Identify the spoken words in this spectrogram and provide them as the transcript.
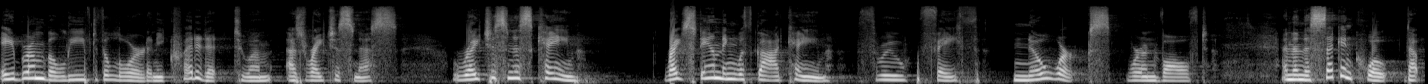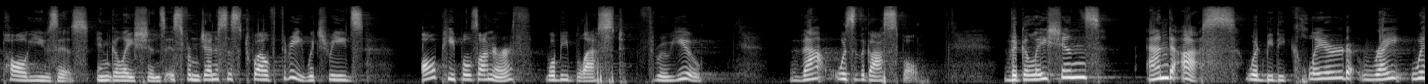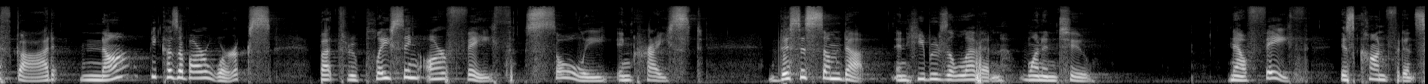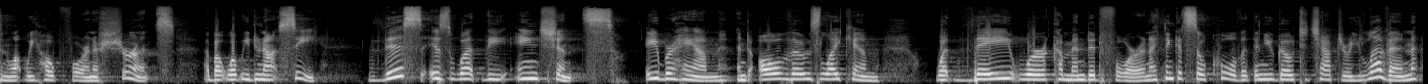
Abram believed the Lord, and he credited it to him as righteousness. Righteousness came, right standing with God came through faith. No works were involved. And then the second quote that Paul uses in Galatians is from Genesis 12:3, which reads, "All peoples on earth will be blessed through you." That was the gospel. The Galatians and us would be declared right with God, not because of our works, but through placing our faith solely in Christ. This is summed up in Hebrews 11 1 and 2. Now, faith is confidence in what we hope for and assurance about what we do not see. This is what the ancients, Abraham and all those like him, what they were commended for. And I think it's so cool that then you go to chapter 11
